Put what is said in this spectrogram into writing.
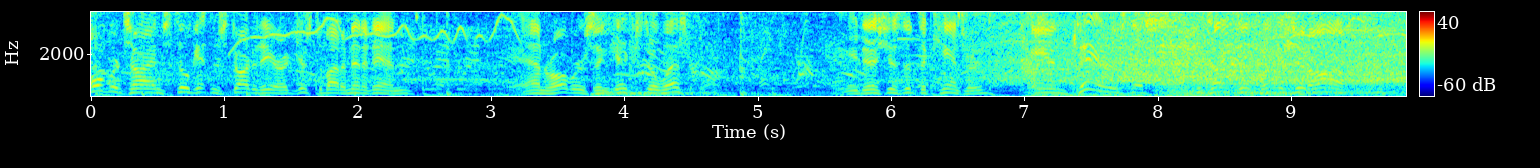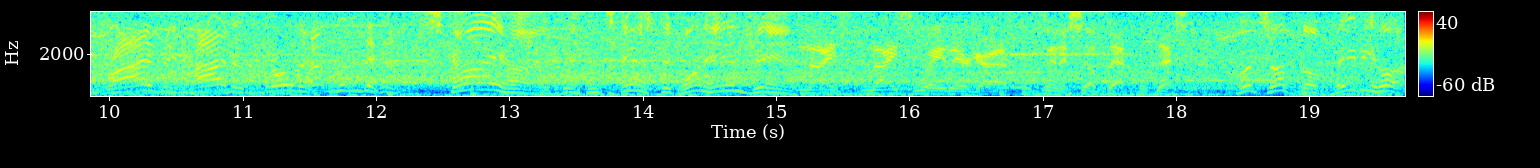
Overtime still getting started here, just about a minute in. And Roberson kicks to Westbrook. He dishes it to Kanter. And there's the slam dunk to finish it off. Rising high to throw that one down. Sky high. Fantastic one-hand jam. Nice, nice way there, guys, to finish up that possession. Puts up the baby hook.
